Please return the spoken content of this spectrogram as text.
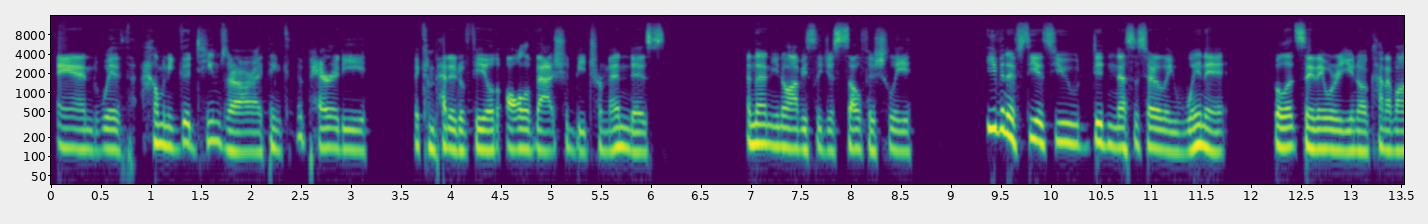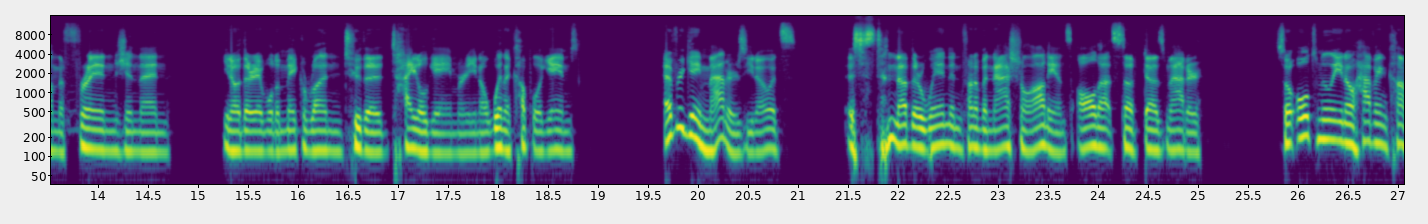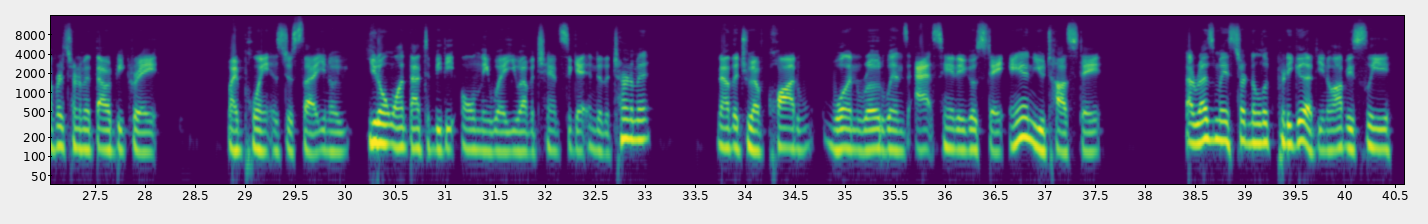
and with how many good teams there are, I think the parity, the competitive field, all of that should be tremendous. And then, you know, obviously just selfishly, even if CSU didn't necessarily win it, but let's say they were, you know, kind of on the fringe and then, you know, they're able to make a run to the title game or, you know, win a couple of games every game matters, you know, it's it's just another win in front of a national audience. All that stuff does matter. So ultimately, you know, having a conference tournament that would be great. My point is just that, you know, you don't want that to be the only way you have a chance to get into the tournament. Now that you have quad one road wins at San Diego State and Utah State, that resume is starting to look pretty good. You know, obviously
